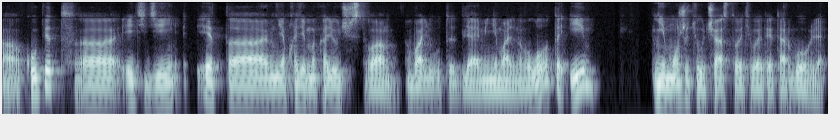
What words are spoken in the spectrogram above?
э, купит э, эти деньги, это необходимое количество валюты для минимального лота и не можете участвовать в этой торговле.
